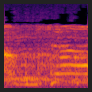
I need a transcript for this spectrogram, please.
I'm tired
